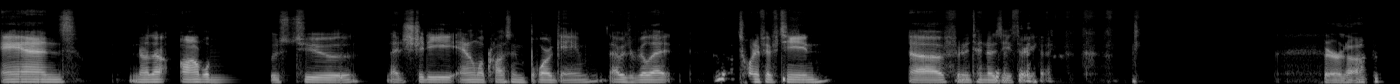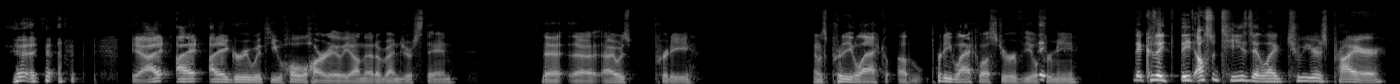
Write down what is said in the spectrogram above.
And another honorable goes to that shitty Animal Crossing board game that was real at 2015 uh, for Nintendo's E3. Fair enough. yeah, I, I I agree with you wholeheartedly on that Avengers stain. That uh, I was pretty. That was pretty lack a pretty lackluster reveal It- for me. Because they, they also teased it like two years prior.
